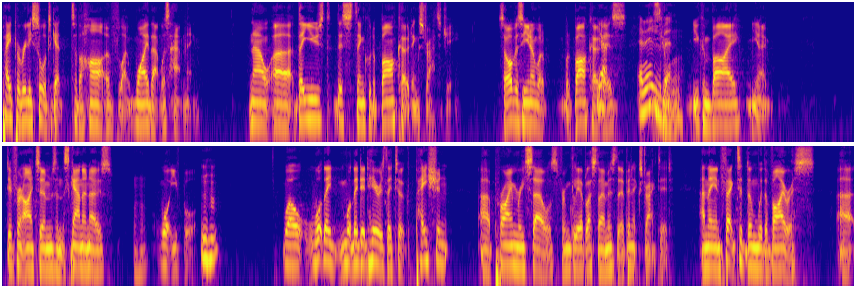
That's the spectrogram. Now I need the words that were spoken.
paper really sought to get to the heart of like why that was happening. Now, uh, they used this thing called a barcoding strategy. So obviously, you know what a, what a barcode Yeah, is. and it has you can, been. You can buy, you know, different items, and the scanner knows what you've bought. Mm-hmm. Well, what they what they did here is they took patient uh, primary cells from glioblastomas that have been extracted, and they infected them with a virus uh,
